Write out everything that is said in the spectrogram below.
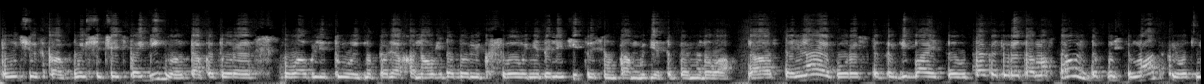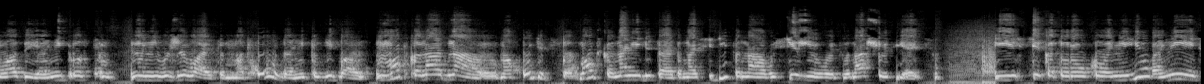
Получилось как, большая часть погибла, та, которая была лету на полях, она уже до домика своего не долетит, то есть она там где-то померла. А остальная просто погибает. Вот та, которая там осталась, допустим, матка, и вот молодые, они просто ну, не выживают им от холода, они погибают. Матка, она одна находится, матка, она не летает, она сидит, она высиживает, вынашивает яйца. И те, которые около нее, они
